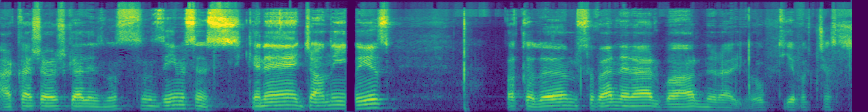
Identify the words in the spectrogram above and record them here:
Arkadaşlar hoş geldiniz. Nasılsınız? İyi misiniz? Gene canlı yayındayız. Bakalım bu sefer neler var neler yok diye bakacağız.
